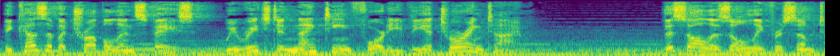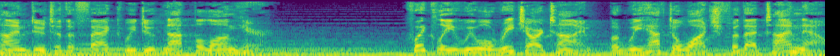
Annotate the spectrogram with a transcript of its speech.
Because of a trouble in space, we reached in 1940 via touring time. This all is only for some time due to the fact we do not belong here. Quickly we will reach our time, but we have to watch for that time now.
